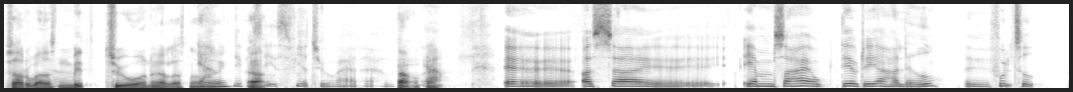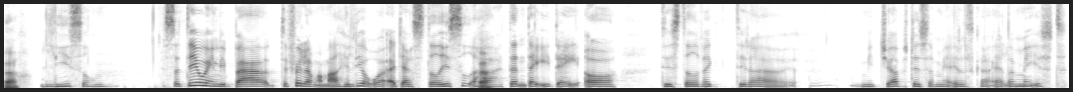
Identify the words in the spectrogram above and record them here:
Så har du været sådan midt 20'erne eller sådan noget, Ja, ikke? lige præcis. 24 var jeg, udgav. Ja, okay. Ja. Øh, og så, øh, jamen, så har jeg jo, det er jo det, jeg har lavet øh, fuld tid Ja. lige siden. Så det er jo egentlig bare, det føler jeg mig meget heldig over, at jeg stadig sidder Ja. ja. her den dag i dag, og det er stadigvæk det, der er mit job, det som jeg elsker allermest.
